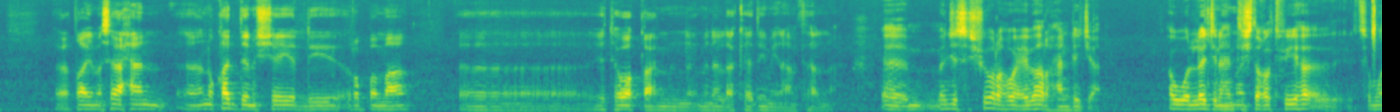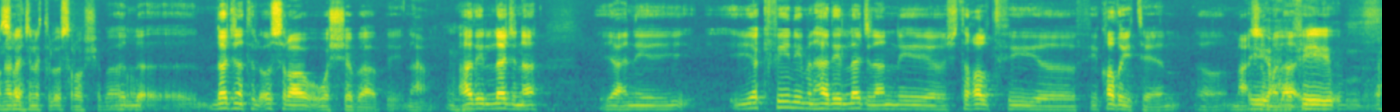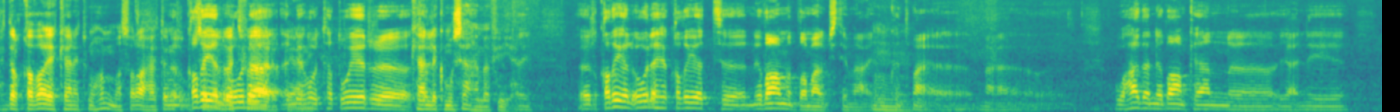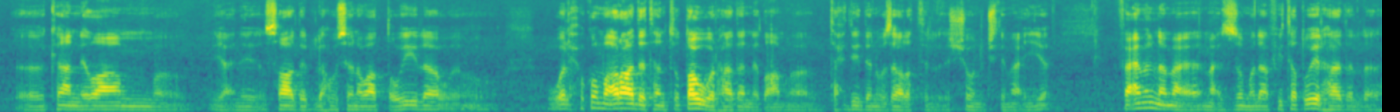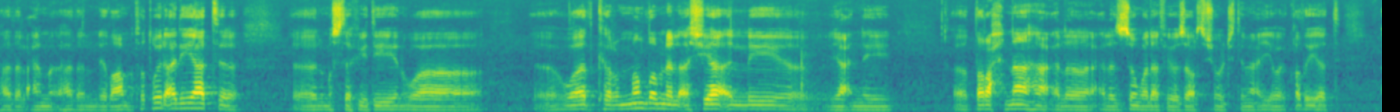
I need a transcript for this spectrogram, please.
إعطاء مساحة أن نقدم الشيء اللي ربما آه، يتوقع من من الأكاديميين أمثالنا. آه، مجلس الشورى هو عبارة عن لجان. أول لجنة أنت اشتغلت فيها يسمونها لجنة الأسرة والشباب. لجنة الأسرة والشباب نعم. هذه اللجنة يعني يكفيني من هذه اللجنة أني اشتغلت في في قضيتين آه، مع زملائي. في إحدى القضايا كانت مهمة صراحة القضية الأولى يعني اللي هو تطوير آه، كان لك مساهمة فيها. أي. القضية الأولى هي قضية آه، نظام الضمان الاجتماعي. كنت مع مع وهذا النظام كان يعني كان نظام يعني صادر له سنوات طويلة والحكومة أرادت أن تطور هذا النظام تحديدا وزارة الشؤون الاجتماعية. فعملنا مع مع الزملاء في تطوير هذا هذا العمل هذا النظام وتطوير آليات المستفيدين و وأذكر من ضمن الأشياء اللي يعني طرحناها على على الزملاء في وزارة الشؤون الاجتماعية وهي قضية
